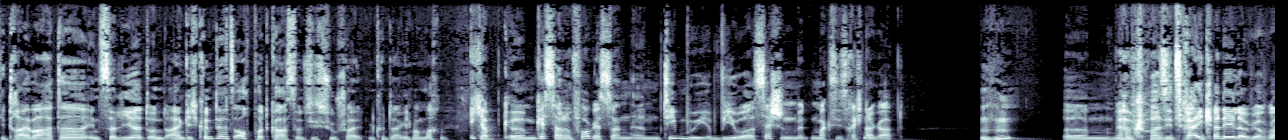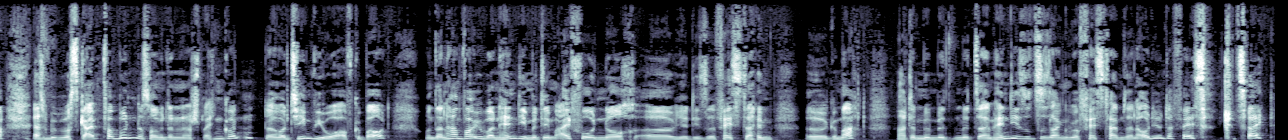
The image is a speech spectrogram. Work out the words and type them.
die Treiber hat er installiert und eigentlich könnte er jetzt auch Podcast und sich zuschalten. Könnte er eigentlich mal machen. Ich habe ähm, gestern und vorgestern ähm, Teamviewer Session mit Maxis Rechner gehabt. Mhm. Ähm, wir haben quasi drei Kanäle. Wir haben erstmal über Skype verbunden, dass wir miteinander sprechen konnten. Dann haben wir Teamviewer aufgebaut und dann haben wir über ein Handy mit dem iPhone noch äh, hier diese FaceTime äh, gemacht. Hat er mir mit, mit seinem Handy sozusagen über FaceTime sein Audiointerface gezeigt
